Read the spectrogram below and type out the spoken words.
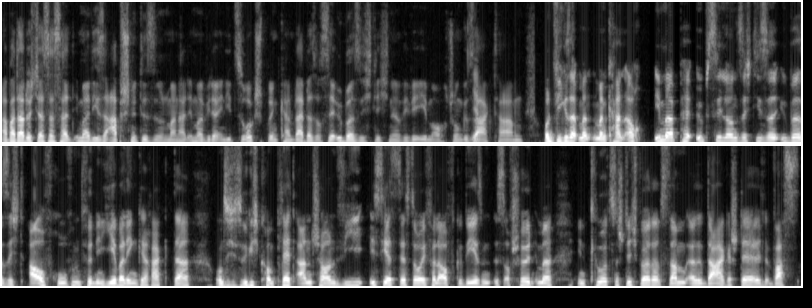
Aber dadurch, dass das halt immer diese Abschnitte sind und man halt immer wieder in die zurückspringen kann, bleibt das auch sehr übersichtlich, ne? wie wir eben auch schon gesagt ja. haben. Und wie gesagt, man, man kann auch immer per Y sich diese Übersicht aufrufen für den jeweiligen Charakter und sich es wirklich komplett anschauen, wie ist jetzt der Storyverlauf gewesen, ist auch schön immer in kurzen Stichwörtern zusammen also dargestellt, was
